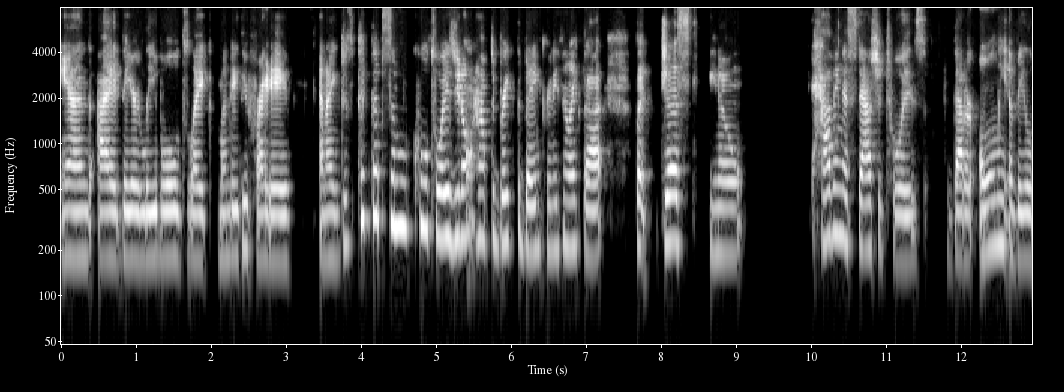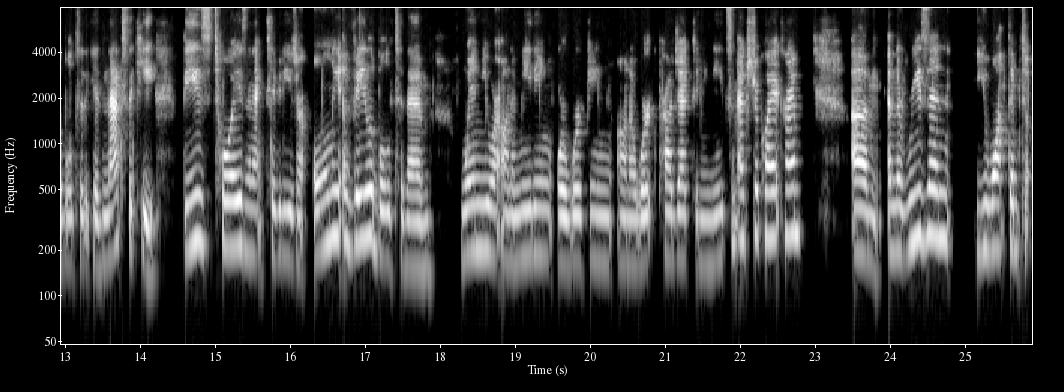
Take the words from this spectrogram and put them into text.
and I they are labeled like Monday through Friday and I just picked up some cool toys. You don't have to break the bank or anything like that, but just, you know, having a stash of toys that are only available to the kids. And that's the key. These toys and activities are only available to them when you are on a meeting or working on a work project and you need some extra quiet time. Um, and the reason you want them to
